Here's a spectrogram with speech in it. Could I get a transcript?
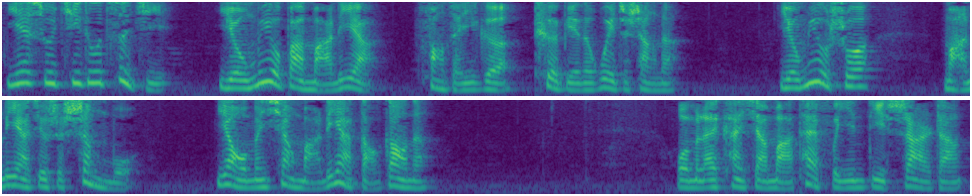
耶稣基督自己有没有把玛利亚放在一个特别的位置上呢？有没有说玛利亚就是圣母，要我们向玛利亚祷告呢？我们来看一下马太福音第十二章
